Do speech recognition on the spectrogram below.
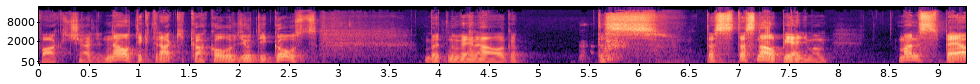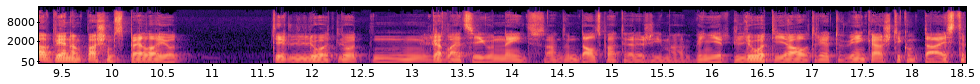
fuck, čaļi. Nav tik traki kā Call of Duty Ghosts, bet nu vienalga. Tas, tas, tas nav pieņemami. Man spēle vienam pašam spēlējot. Ir ļoti, ļoti mm, garlaicīgi un neinteresanti. Un daudz pārējā režīmā. Viņi ir ļoti jautri, ja tu vienkārši tik un tā esi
